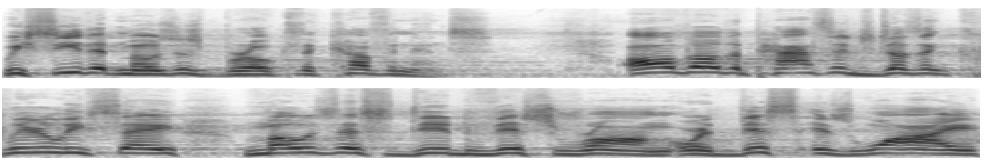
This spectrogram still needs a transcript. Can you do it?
we see that Moses broke the covenant. Although the passage doesn't clearly say Moses did this wrong or this is why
